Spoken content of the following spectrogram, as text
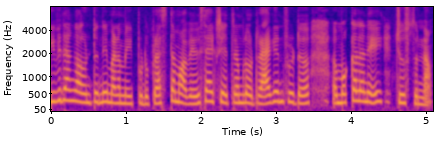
ఈ విధంగా ఉంటుంది. మనం ఇప్పుడు ప్రస్తుతం ఆ వ్యవసాయ క్షేత్రంలో డ్రాగన్ ఫ్రూట్ మొక్కలని చూస్తున్నాం.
